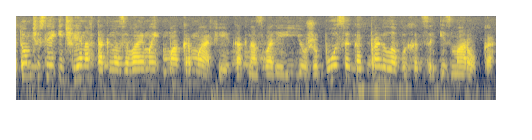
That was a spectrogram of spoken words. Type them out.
В том числе и членов так называемой макромафии, как назвали ее же боссы, как правило, выходцы из Марокко.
